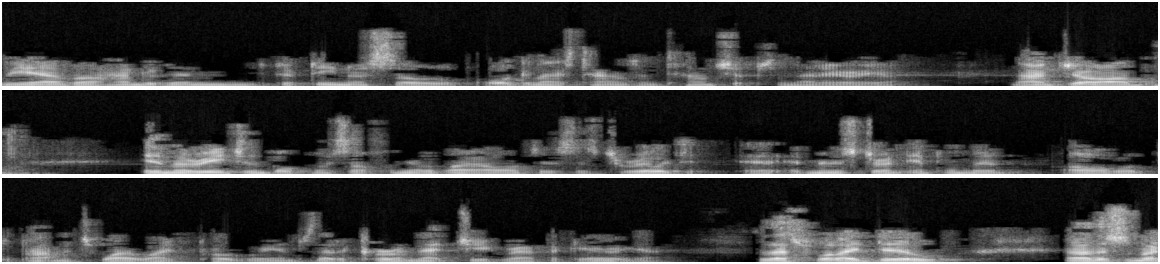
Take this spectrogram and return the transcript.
we have 115 or so organized towns and townships in that area. And our job in the region, both myself and the other biologists, is to really to, uh, administer and implement all the department's wildlife programs that occur in that geographic area. So that's what I do. Uh, this is my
